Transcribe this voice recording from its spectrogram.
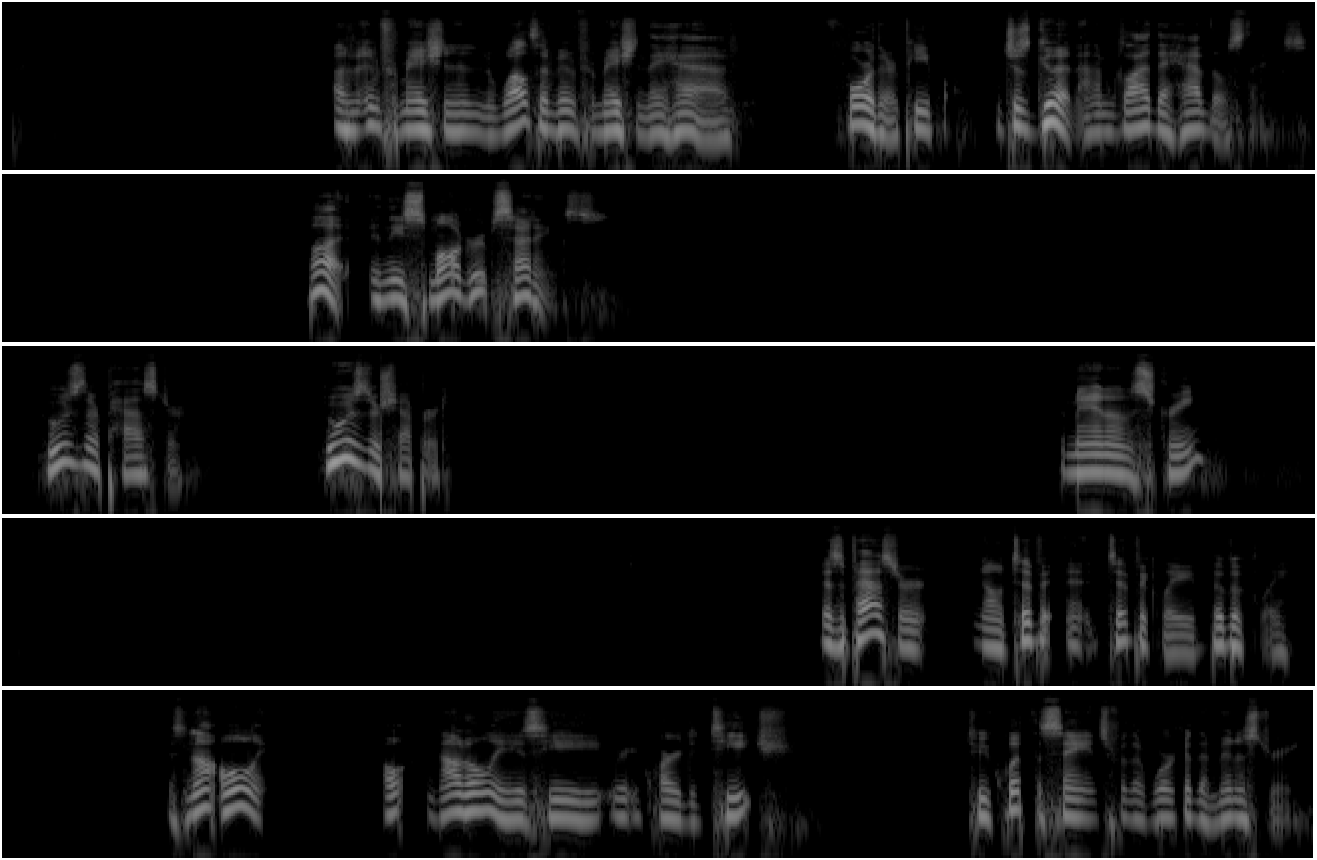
Of information and wealth of information they have for their people which is good. And I'm glad they have those things. But in these small group settings, who is their pastor? Who is their shepherd? The man on a screen? Because a pastor, no, typ- uh, typically, biblically, is not only oh, not only is he required to teach, to equip the saints for the work of the ministry,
